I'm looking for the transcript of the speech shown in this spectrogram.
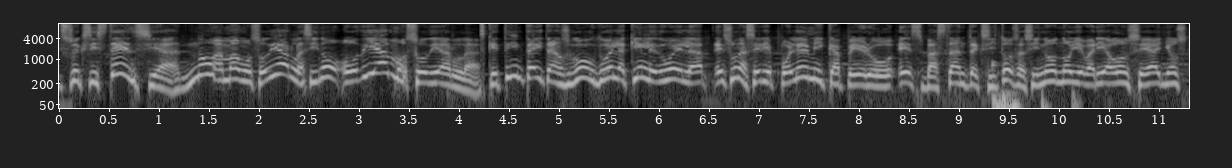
su existencia. No amamos odiarla, sino odiamos odiarla. Que Teen Titans Go, duela quien le duela, es una serie polémica, pero es bastante exitosa. Si no, no llevaría 11 años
